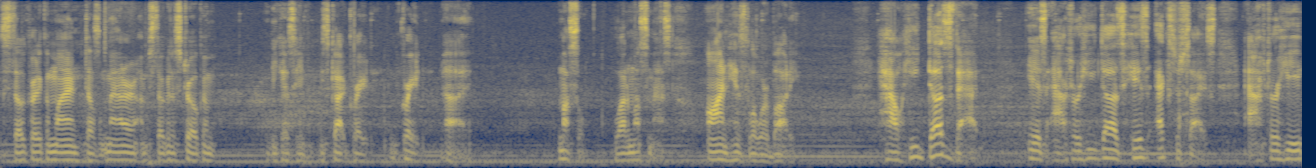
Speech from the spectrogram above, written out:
Still a critic of mine, doesn't matter. I'm still gonna stroke him because he, he's got great, great uh, muscle, a lot of muscle mass on his lower body. How he does that is after he does his exercise, after he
